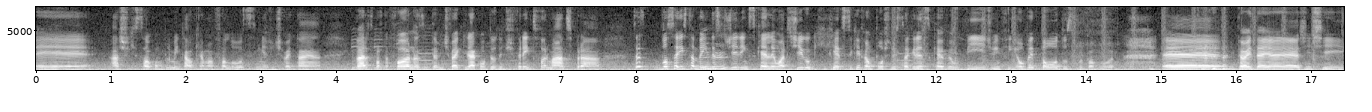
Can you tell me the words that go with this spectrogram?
É, acho que só complementar o que a Ma falou, assim, a gente vai estar em várias plataformas, então a gente vai criar conteúdo em diferentes formatos para vocês também Uhum. decidirem se quer ler um artigo, que quer, se quer ver um post no Instagram, se quer ver o vídeo, enfim, ou ver todos, por favor. É, então a ideia é a gente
